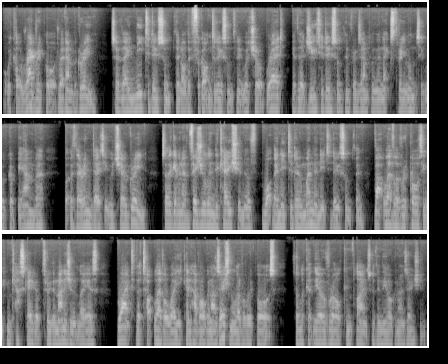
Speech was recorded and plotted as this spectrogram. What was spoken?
what we call a RAG report, red, amber, green. So if they need to do something or they've forgotten to do something, it would show up red. If they're due to do something, for example, in the next three months, it would be amber. But if they're in date, it would show green. So they're given a visual indication of what they need to do and when they need to do something. That level of reporting can cascade up through the management layers right to the top level where you can have organizational level reports to look at the overall compliance within the organization.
